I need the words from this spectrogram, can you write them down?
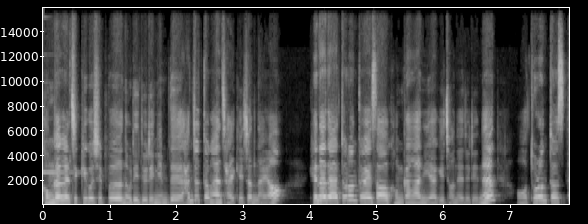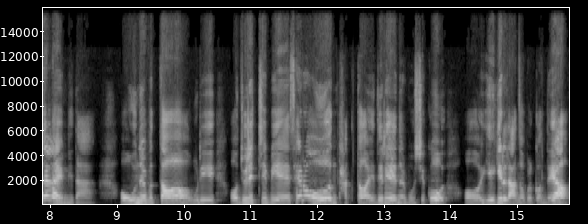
건강을 지키고 싶은 우리 누리님들 한 주 동안 잘 계셨나요? 캐나다 토론토에서 건강한 이야기 전해드리는 어, 토론토 스텔라입니다. 어, 오늘부터 우리 어, 누리TV의 새로운 닥터 에드리엔을 모시고 어, 얘기를 나눠볼 건데요.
